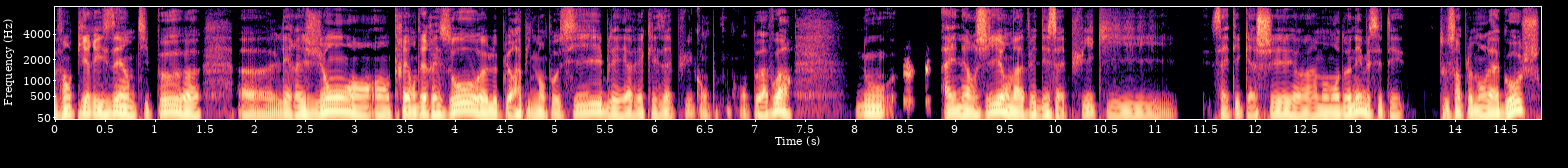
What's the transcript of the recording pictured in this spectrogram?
vampiriser un petit peu les régions en, créant des réseaux le plus rapidement possible et avec les appuis qu'on peut avoir. Nous, à Énergie, on avait des appuis qui. Ça a été caché à un moment donné, mais c'était tout simplement la gauche.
